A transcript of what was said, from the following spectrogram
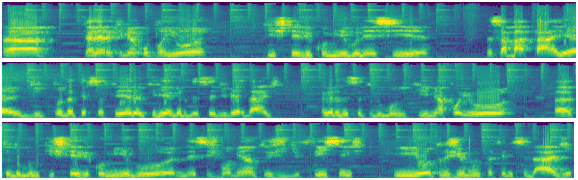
a galera que me acompanhou, que esteve comigo nesse, nessa batalha de toda terça-feira, eu queria agradecer de verdade. Agradecer a todo mundo que me apoiou, a todo mundo que esteve comigo nesses momentos difíceis e outros de muita felicidade.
